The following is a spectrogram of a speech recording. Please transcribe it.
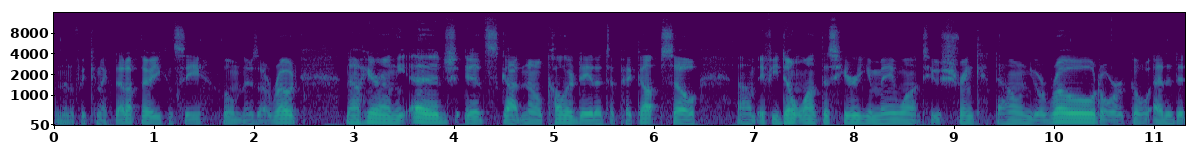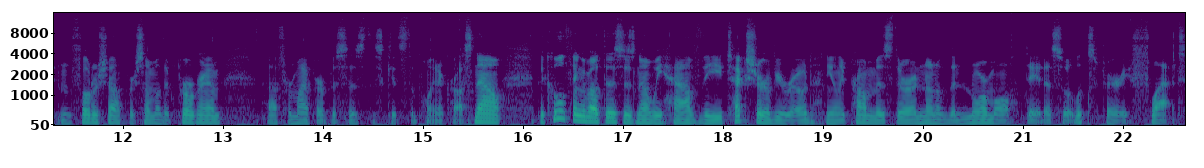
And then if we connect that up there, you can see, boom, there's our road. Now here on the edge, it's got no color data to pick up. So um, if you don't want this here, you may want to shrink down your road or go edit it in Photoshop or some other program. Uh, for my purposes, this gets the point across. Now, the cool thing about this is now we have the texture of your road. The only problem is there are none of the normal data, so it looks very flat,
